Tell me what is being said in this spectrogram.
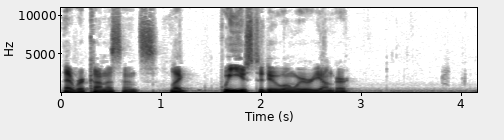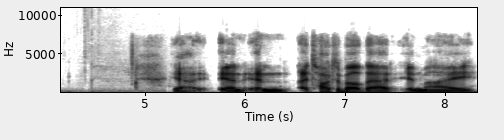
that reconnaissance like we used to do when we were younger. Yeah. And and i talked about that in my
